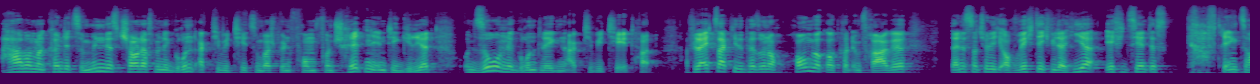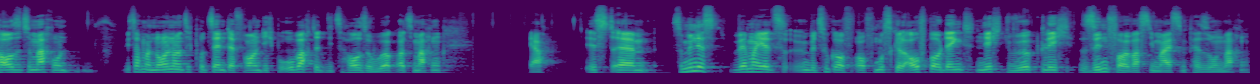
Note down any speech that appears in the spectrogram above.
aber man könnte zumindest schauen, dass man eine Grundaktivität zum Beispiel in Form von Schritten integriert und so eine grundlegende Aktivität hat. Vielleicht sagt diese Person auch, Homeworkout kommt in Frage, dann ist natürlich auch wichtig, wieder hier effizientes Krafttraining zu Hause zu machen und ich sag mal 99 Prozent der Frauen, die ich beobachte, die zu Hause Workouts machen, ja, ist ähm, zumindest, wenn man jetzt in Bezug auf, auf Muskelaufbau denkt, nicht wirklich sinnvoll, was die meisten Personen machen.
